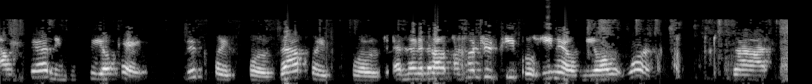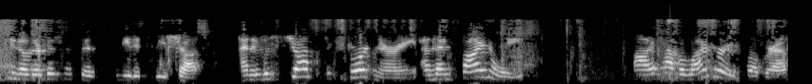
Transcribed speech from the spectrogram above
outstanding to see. Okay, this place closed, that place closed, and then about a hundred people emailed me all at once that you know their businesses needed to be shut, and it was just extraordinary. And then finally, I have a library program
